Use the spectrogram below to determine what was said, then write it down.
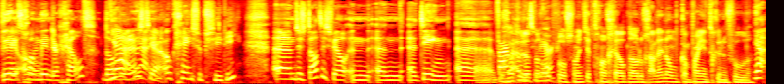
U heeft alle... gewoon minder geld dan ja, de rest. Ja, en ook geen subsidie. Um, dus dat is wel een, een, een ding uh, waar Hoe gaat we u dat dan werken. oplossen? Want je hebt gewoon geld nodig alleen om campagne te kunnen voeren. Ja,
